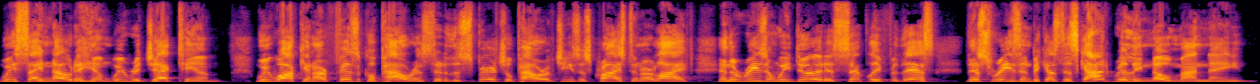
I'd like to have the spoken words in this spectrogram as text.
We say no to him. We reject him. We walk in our physical power instead of the spiritual power of Jesus Christ in our life. And the reason we do it is simply for this, this reason, because does God really know my name?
